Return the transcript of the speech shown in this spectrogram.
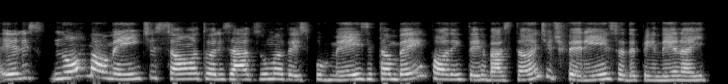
eles normalmente são atualizados uma vez por mês e também podem ter bastante diferença, dependendo aí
